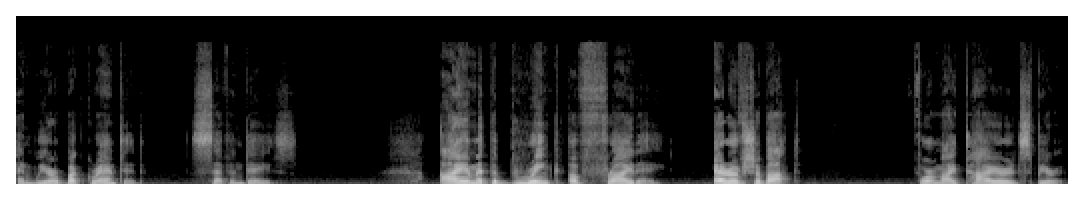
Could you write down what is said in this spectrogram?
and we are but granted seven days. I am at the brink of Friday, Erev Shabbat, for my tired spirit,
